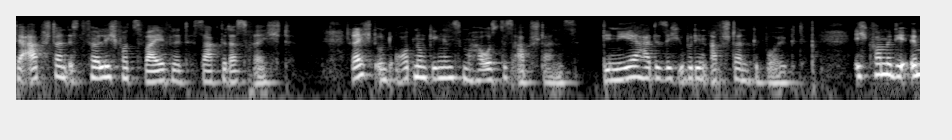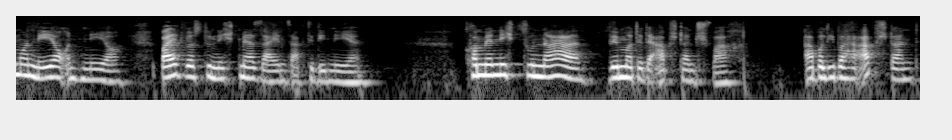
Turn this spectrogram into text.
Der Abstand ist völlig verzweifelt, sagte das Recht. Recht und Ordnung gingen zum Haus des Abstands. Die Nähe hatte sich über den Abstand gebeugt. Ich komme dir immer näher und näher. Bald wirst du nicht mehr sein, sagte die Nähe. Komm mir nicht zu nahe, wimmerte der Abstand schwach. Aber lieber Herr Abstand,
